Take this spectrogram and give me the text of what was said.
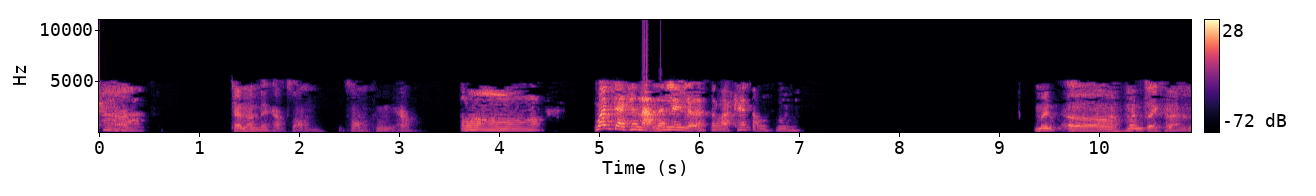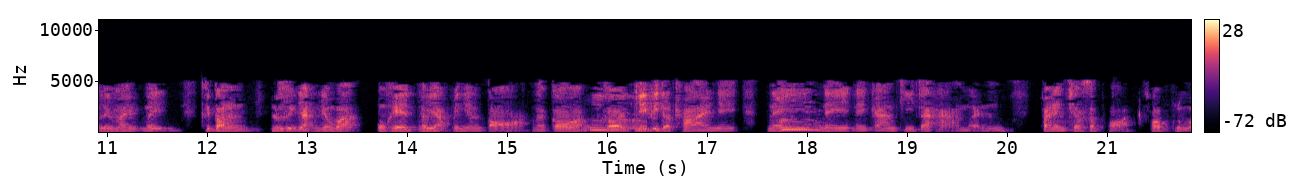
ค่ะครับแค่นั้นเลยครับสองสองทุนครับอ๋อมั่นใจขนาดนั้นเลยเหรอสมัครแค่สองทุน ไม่เอ่อมั่นใจขนาดนั้นเลยไหมไม่ คือตอนนั้นรู้สึกอย่างเดียวว่า โอเค เราอยากไปเรียนต่อ แล้วก็อืมก็ give it a try ในในอืมในในการที่จะหาเหมือน financial support ครอบครัว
